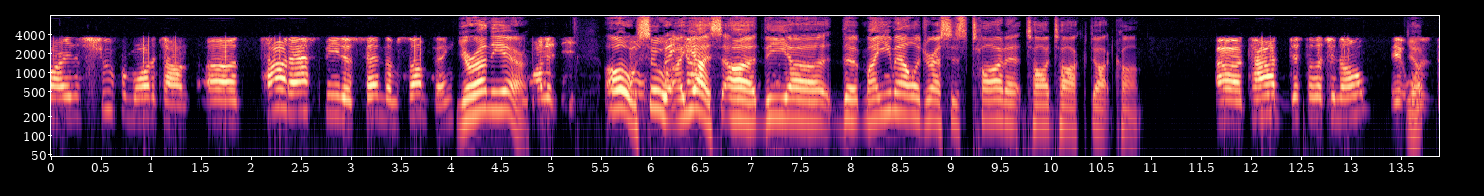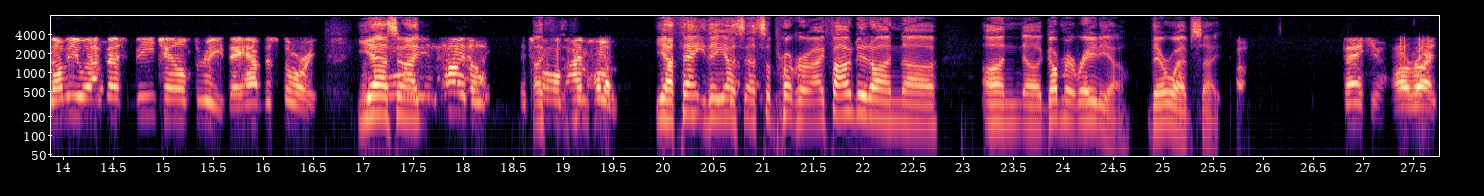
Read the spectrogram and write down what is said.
are you? This is Shu from Watertown. Uh, Todd asked me to send him something. You're on the air. He wanted- Oh, Sue. Uh, yes. Uh, the uh, the my email address is todd at toddtalk.com. Uh, Todd, just to let you know, it Yep. was WFSB Channel 3. They have the story. The Yes, and I- story entitled, it's I called I'm Home. Yeah, thank you. yes, that's the program. I found it on uh, on uh, government radio, their website. Thank you. All right.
